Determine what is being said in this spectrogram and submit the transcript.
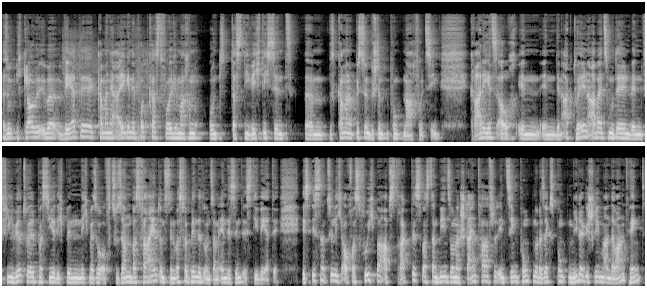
also ich glaube, über Werte kann man eine eigene Podcast-Folge machen und dass die wichtig sind, ähm, das kann man bis zu einem bestimmten Punkt nachvollziehen. Gerade jetzt auch in, in den aktuellen Arbeitsmodellen, wenn viel virtuell passiert, ich bin nicht mehr so oft zusammen, was vereint uns denn, was verbindet uns? Am Ende sind es die Werte. Es ist natürlich auch was furchtbar Abstraktes, was dann wie in so einer Steintafel in zehn Punkten oder sechs Punkten niedergeschrieben an der Wand hängt.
